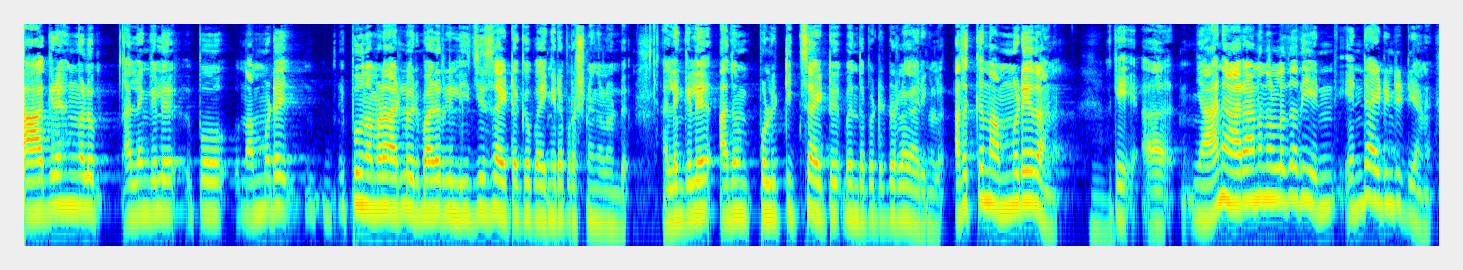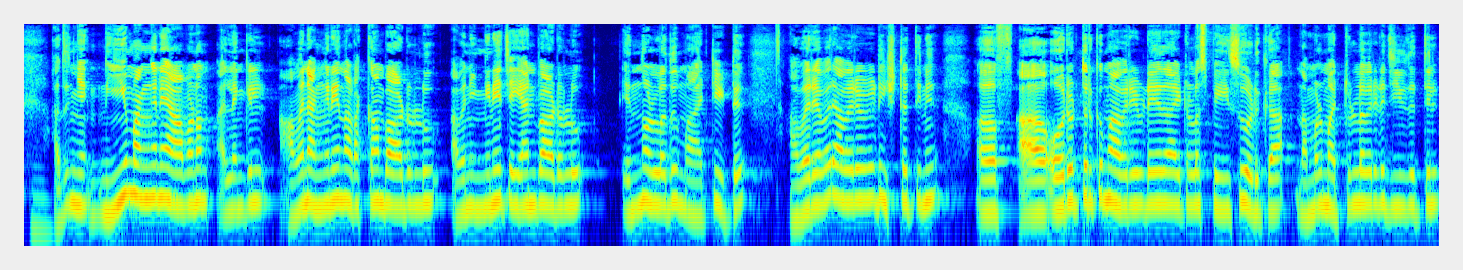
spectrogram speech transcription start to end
ആഗ്രഹങ്ങളും അല്ലെങ്കിൽ ഇപ്പോൾ നമ്മുടെ ഇപ്പോൾ നമ്മുടെ നാട്ടിൽ ഒരുപാട് റിലീജിയസ് ആയിട്ടൊക്കെ ഭയങ്കര പ്രശ്നങ്ങളുണ്ട്. അല്ലെങ്കിൽ അതും പൊളിറ്റിക്സ് ആയിട്ട് ബന്ധപ്പെട്ടിട്ടുള്ള കാര്യങ്ങൾ. അതൊക്കെ നമ്മുടേതാണ്. ഓക്കെ ഞാൻ ആരാണെന്നുള്ളത് അത് എൻ- എന്റെ ഐഡന്റിറ്റിയാണ് അത് നീയും അങ്ങനെ ആവണം അല്ലെങ്കിൽ അവൻ അങ്ങനെ നടക്കാൻ പാടുള്ളൂ അവൻ ഇങ്ങനെ ചെയ്യാൻ പാടുള്ളൂ എന്നുള്ളത് മാറ്റിയിട്ട് അവരവർ അവരവരുടെ ഇഷ്ടത്തിന് ഓരോരുത്തർക്കും അവരുടേതായിട്ടുള്ള സ്പേസ് കൊടുക്കുക നമ്മൾ മറ്റുള്ളവരുടെ ജീവിതത്തിൽ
